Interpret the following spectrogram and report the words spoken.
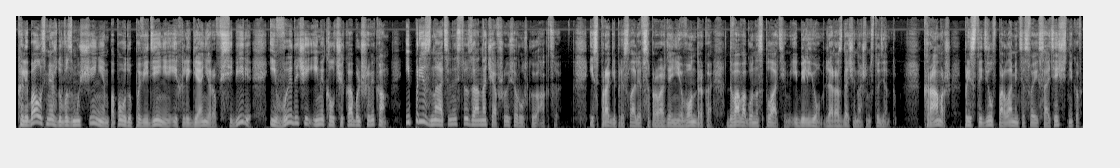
колебалось между возмущением по поводу поведения их легионеров в Сибири и выдачей ими Колчака большевикам, и признательностью за начавшуюся русскую акцию. Из Праги прислали в сопровождении Вондрака два вагона с платьем и бельем для раздачи нашим студентам. Крамарш пристыдил в парламенте своих соотечественников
